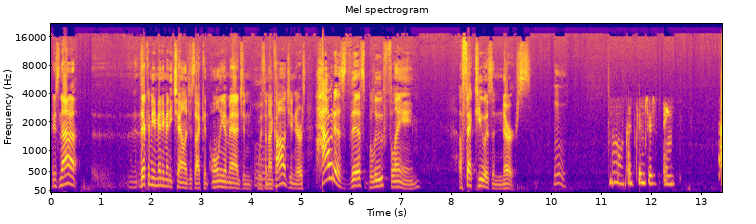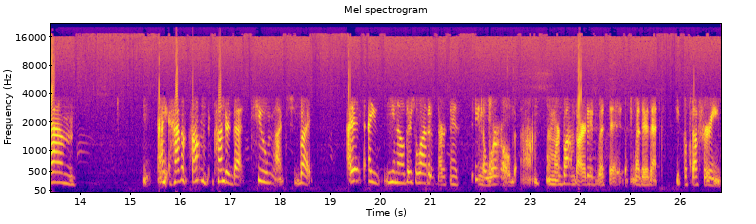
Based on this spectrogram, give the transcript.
there's not a there can be many, many challenges I can only imagine mm. with an oncology nurse. How does this blue flame affect you as a nurse? Mm. Oh, that's interesting. Um, I haven't pondered that too much, but I, I, you know, there's a lot of darkness in the world, um, and we're bombarded with it, whether that's people suffering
